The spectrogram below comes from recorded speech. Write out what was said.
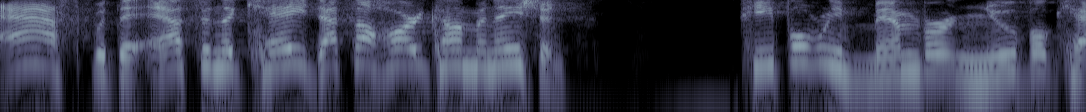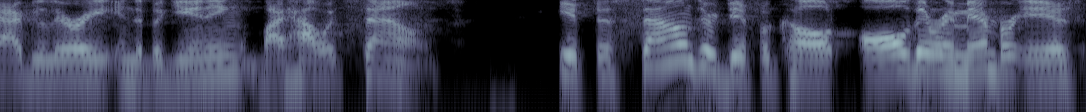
Ask with the S and the K, that's a hard combination. People remember new vocabulary in the beginning by how it sounds. If the sounds are difficult, all they remember is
